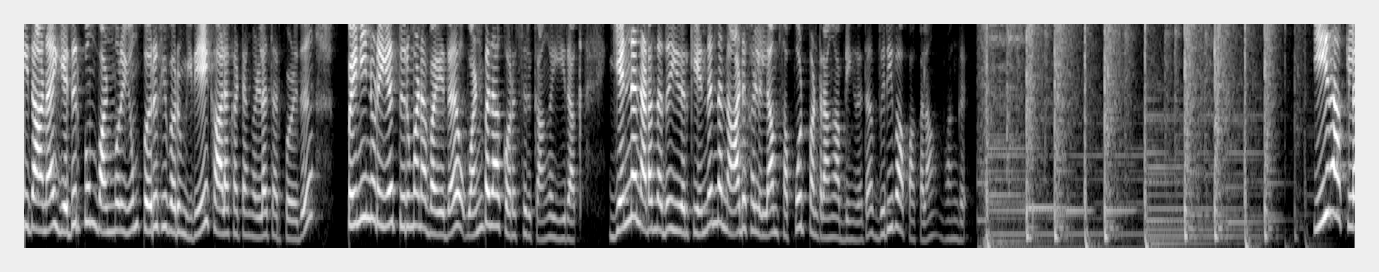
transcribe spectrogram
மீதான எதிர்ப்பும் வன்முறையும் பெருகி வரும் இதே காலகட்டங்களில் தற்பொழுது பெண்ணினுடைய திருமண வயதை ஒன்பதா குறைச்சிருக்காங்க ஈராக். என்ன நடந்தது? இதற்கு எந்தெந்த நாடுகள் எல்லாம் சப்போர்ட் பண்றாங்க அப்படிங்கிறத விரிவா பார்க்கலாம். வாங்க. ஈராக்ல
